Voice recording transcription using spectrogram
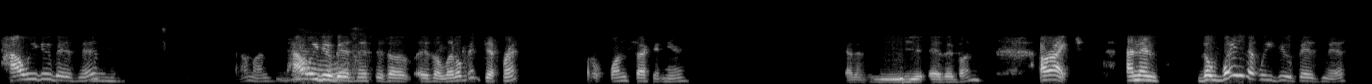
how we do business. Come on. How we do business is a is a little bit different. Oh, one second here. Got mute everyone. All right. And then the way that we do business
